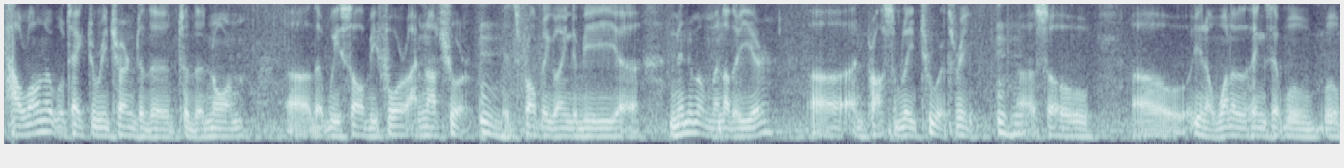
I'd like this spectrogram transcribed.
How long it will take to return to the to the norm uh, that we saw before, I'm not sure. It's probably going to be uh, minimum another year, uh, and possibly two or 3 Uh, so, uh, you know, one of the things that will will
